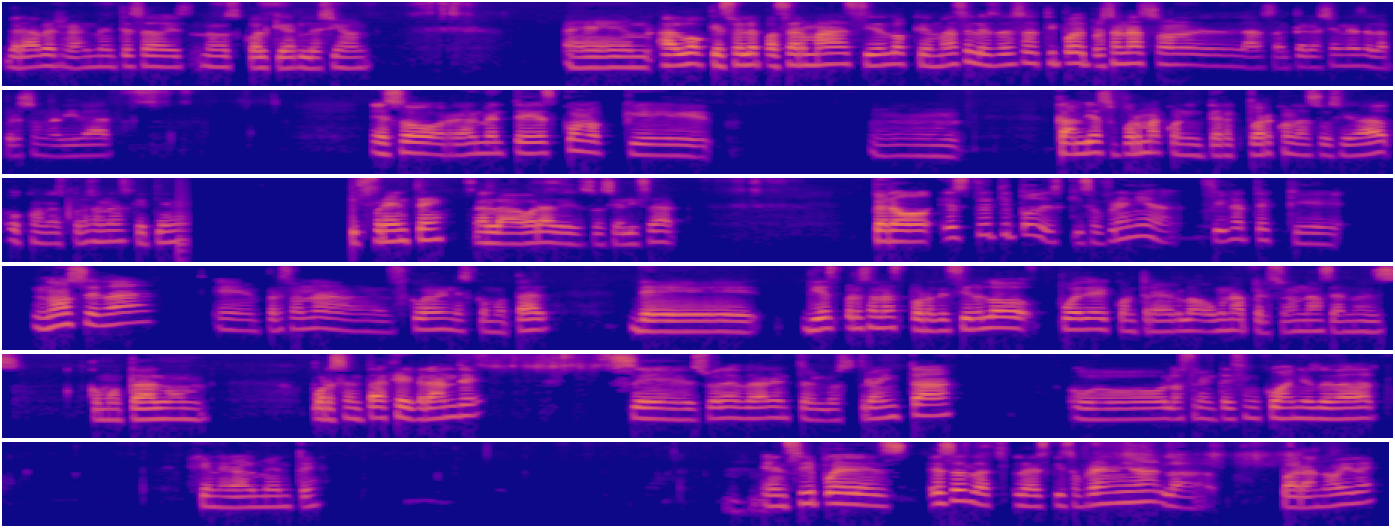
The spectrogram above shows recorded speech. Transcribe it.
graves realmente, ¿sabes? No es cualquier lesión. Eh, algo que suele pasar más y es lo que más se les da a ese tipo de personas son las alteraciones de la personalidad. Eso realmente es con lo que um, cambia su forma con interactuar con la sociedad o con las personas que tienen frente a la hora de socializar. Pero este tipo de esquizofrenia, fíjate que no se da en personas jóvenes como tal. De 10 personas, por decirlo, puede contraerlo una persona, o sea, no es como tal un porcentaje grande. se suele dar entre los 30 o los 35 años de edad, generalmente. En sí, pues, esa es la, la, esquizofrenia, la paranoide.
